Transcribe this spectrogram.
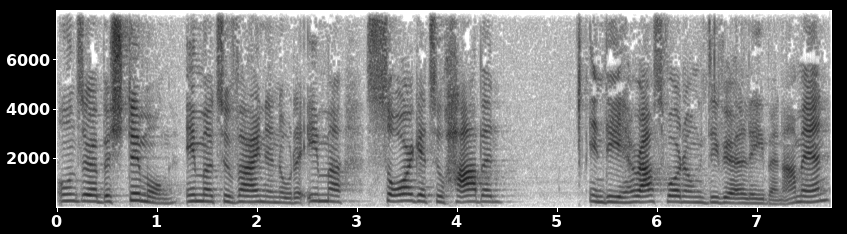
unsere Bestimmung, immer zu weinen oder immer Sorge zu haben in die Herausforderungen, die wir erleben. Amen.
